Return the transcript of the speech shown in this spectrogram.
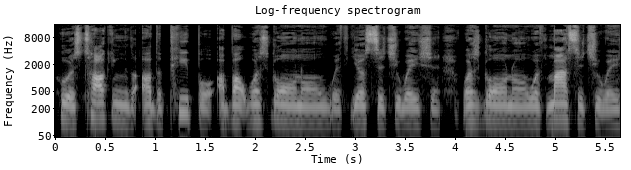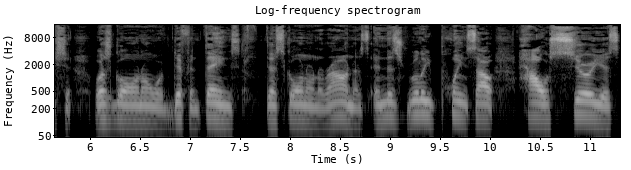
who is talking to other people about what's going on with your situation, what's going on with my situation, what's going on with different things that's going on around us. And this really points out how serious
